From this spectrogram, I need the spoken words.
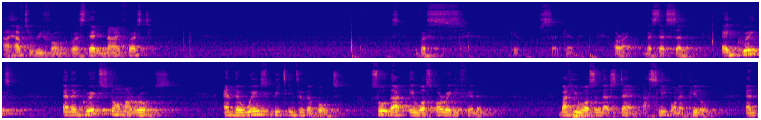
I have to read from verse 39 first. verse, give a second. All right, verse 37. A great and a great storm arose, and the waves beat into the boat, so that it was already filling. But he was in the stern, asleep on a pillow. And,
